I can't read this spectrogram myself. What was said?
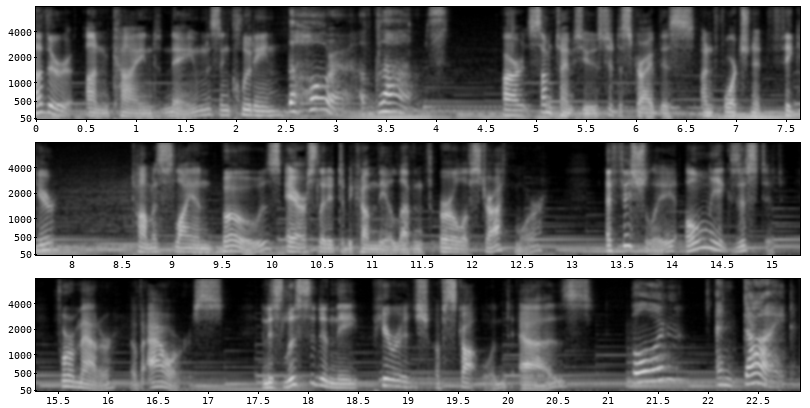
Other unkind names, including The horror of Glamis. Are sometimes used to describe this unfortunate figure. Thomas Lyon Bowes, heir slated to become the 11th Earl of Strathmore, officially only existed for a matter of hours and is listed in the Peerage of Scotland as Born and died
